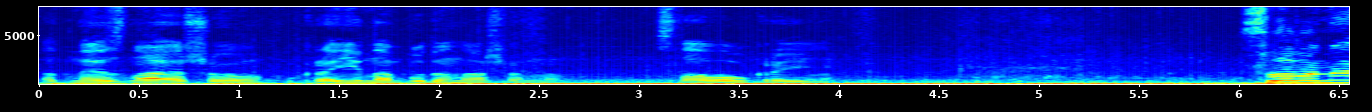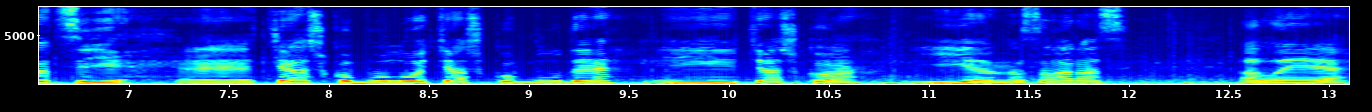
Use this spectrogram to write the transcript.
Одне знаю, що Україна буде наша. Слава Україні! Слава нації! Е, Тяжко було, тяжко буде, і тяжко є на зараз. Але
